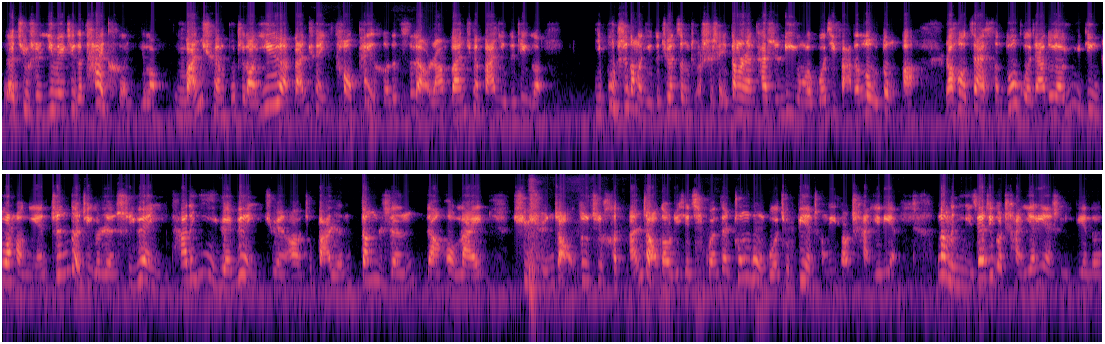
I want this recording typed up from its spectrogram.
呃，就是因为这个太可疑了，完全不知道医院完全一套配合的资料，然后完全把你的这个。你不知道你的捐赠者是谁，当然他是利用了国际法的漏洞啊，然后在很多国家都要预定多少年，真的这个人是愿意，他的意愿愿意捐啊，就把人当人，然后来去寻找，都是很难找到这些器官，在中共国就变成了一条产业链，那么你在这个产业链里边的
